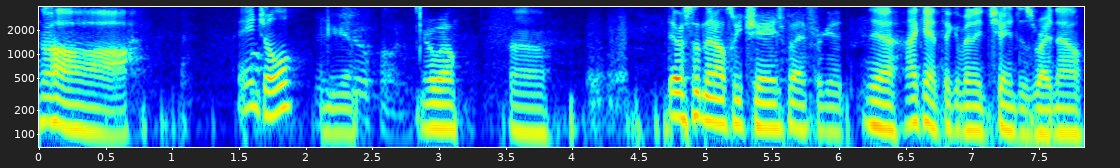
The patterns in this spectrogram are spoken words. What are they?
ah Angel Yeah. Oh well. there was something else we changed, but I forget. yeah I can't think of any changes right now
